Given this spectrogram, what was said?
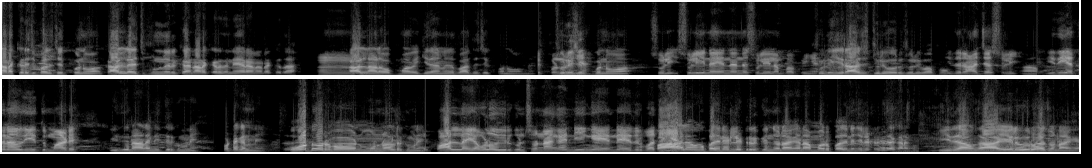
நடக்கடிச்சு பார்த்து செக் பண்ணுவோம் கால்ல ஏதாச்சும் புண்ணு இருக்கா? நடக்கிறது நேரா நடக்குதா. கால் நாள் ஒப்பமா வைக்குதான்னு பார்த்து செக் பண்ணுவோம். சுழி. செக் பண்ணுவோம். சுழி சுழினா என்னென்ன சுழி எல்லாம் பாப்பீங்க சுழி ராஜ சுழி ஒரு சுழி பார்ப்போம். இது ராஜா சுழி. இது எத்தனாவது ஈத்து மாடு? இது நாலஞ்சு இருக்கும்னே. பொட்டக்கண்ணே. போட்டு ஒரு மூணு நாள் இருக்கும்னே. பால்லாம் எவ்வளவு இருக்குன்னு சொன்னாங்க. நீங்க என்ன எதிர்பார்த்தீங்க? பால் அவங்க பதினெட்டு லிட்டர் இருக்குன்னு சொன்னாங்க. நம்ம ஒரு பதினஞ்சு லிட்டருக்கு தான் கணக்கு. இது அவங்க எழுபது ரூபா சொன்னாங்க.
